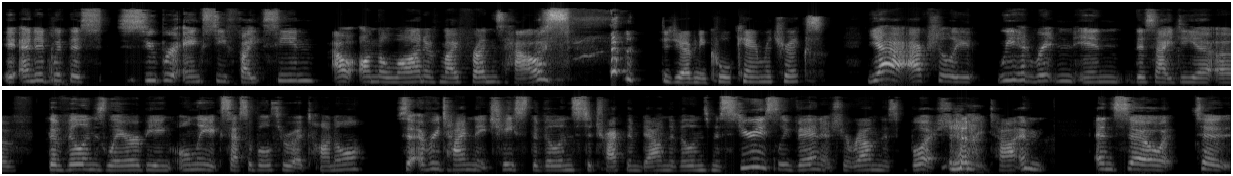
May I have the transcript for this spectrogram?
It ended with this super angsty fight scene out on the lawn of my friend's house. Did you have any cool camera tricks? yeah, actually, we had written in this idea of the villain's lair being only accessible through a tunnel. So every time they chase the villains to track them down, the villains mysteriously vanish around this bush every time. And so to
